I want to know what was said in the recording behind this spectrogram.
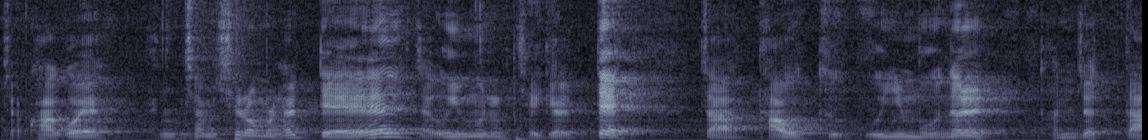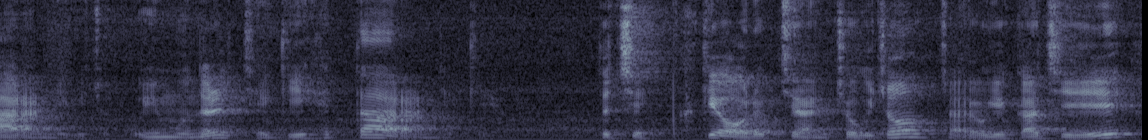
자, 과거에 한참 실험을 할 때 의문을 제기할 때자 다우트 의문을 던졌다라는 얘기죠. 의문을 제기했다라는 얘기예요. 그렇지? 크게 어렵지 않죠, 그죠? 자 여기까지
